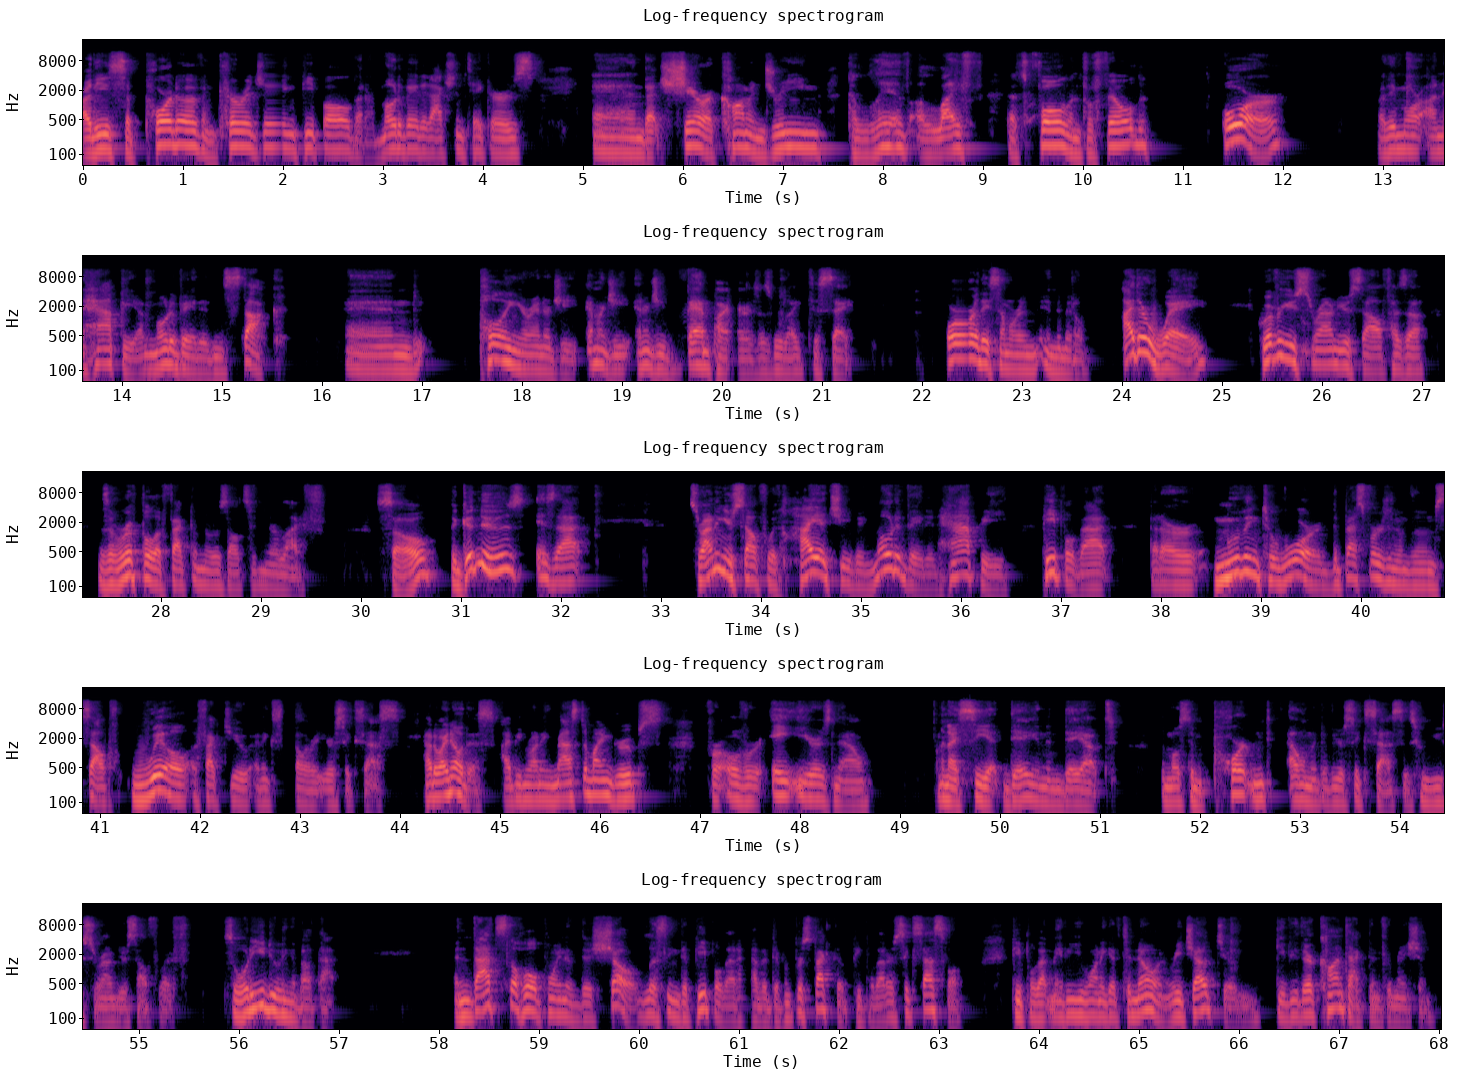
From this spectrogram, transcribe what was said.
Are these supportive, encouraging people that are motivated action takers and that share a common dream to live a life that's full and fulfilled? Or are they more unhappy, unmotivated, and stuck and pulling your energy, energy, energy vampires, as we like to say? Or are they somewhere in, in the middle? Either way, whoever you surround yourself has a has a ripple effect on the results in your life. So the good news is that surrounding yourself with high achieving, motivated, happy people that that are moving toward the best version of themselves will affect you and accelerate your success. How do I know this? I've been running mastermind groups for over eight years now, and I see it day in and day out. The most important element of your success is who you surround yourself with. So, what are you doing about that? And that's the whole point of this show listening to people that have a different perspective, people that are successful, people that maybe you want to get to know and reach out to, give you their contact information.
